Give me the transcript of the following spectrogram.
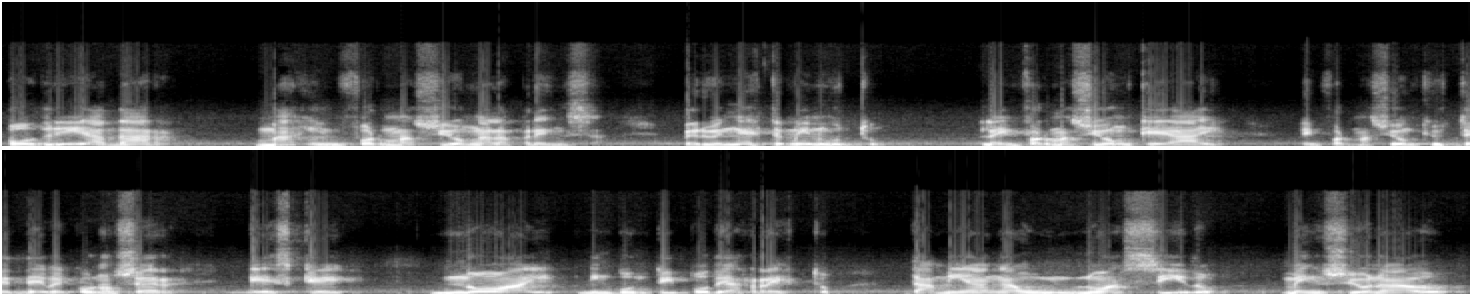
podría dar más información a la prensa. Pero en este minuto, la información que hay, la información que usted debe conocer es que no hay ningún tipo de arresto. Damián aún no ha sido mencionado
